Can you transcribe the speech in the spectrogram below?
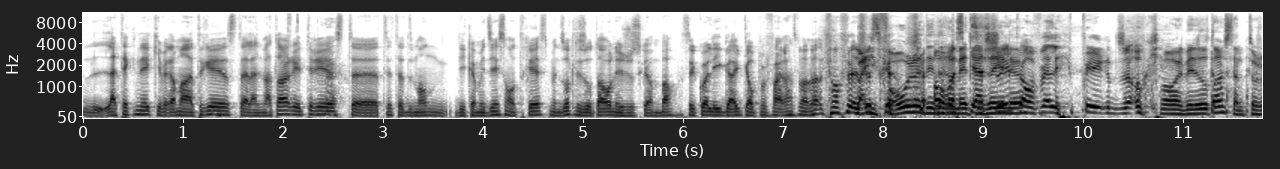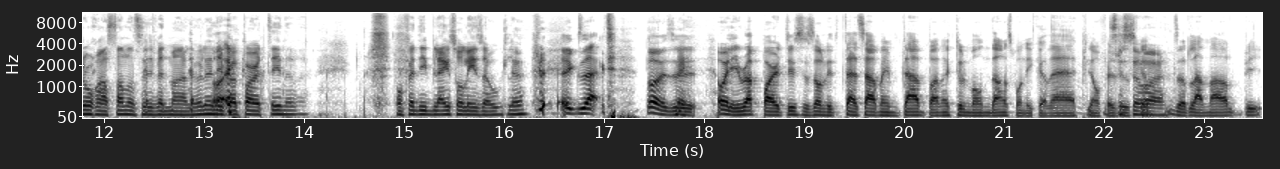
la technique est vraiment triste, l'animateur est triste, euh, tu sais, t'as du monde, des comédiens sont tristes, mais nous autres, les auteurs, on est juste comme, bon, c'est quoi les gars qu'on peut faire en ce moment? Puis on fait Ben, juste il faut, là, comme, on va se cacher, là. puis on fait les pires jokes. Ouais, mais les auteurs s'aiment toujours ensemble dans ces événements-là, là, Ouais. les parties. Là. On fait des blagues sur les autres. Là. exact. Ouais, c'est- Ouais. ouais, les rap parties, c'est ça, on est tous assis à la même table pendant que tout le monde danse, puis on est comme, ah, puis on fait juste ça, comme dire de la merde, puis...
